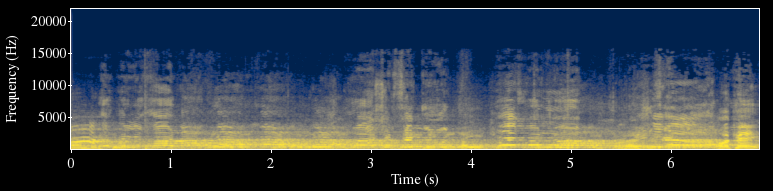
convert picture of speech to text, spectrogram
Number four. Окей.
